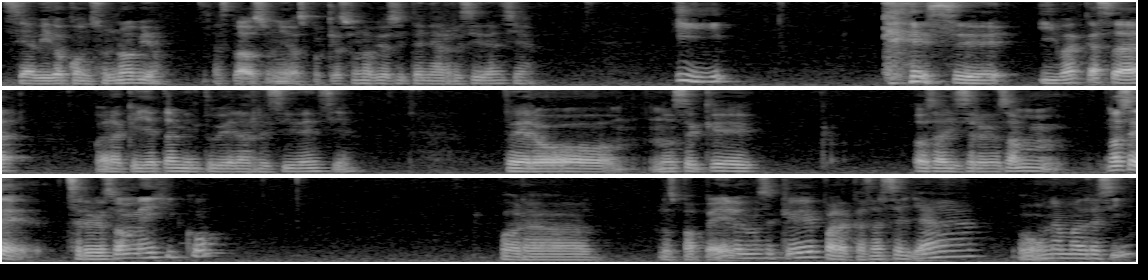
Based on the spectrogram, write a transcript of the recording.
se ha ido con su novio a Estados Unidos porque su novio sí tenía residencia y que se iba a casar para que ella también tuviera residencia. Pero no sé qué, o sea, y se regresó a, no sé, se regresó a México para los papeles, no sé qué, para casarse allá, o una madre así.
